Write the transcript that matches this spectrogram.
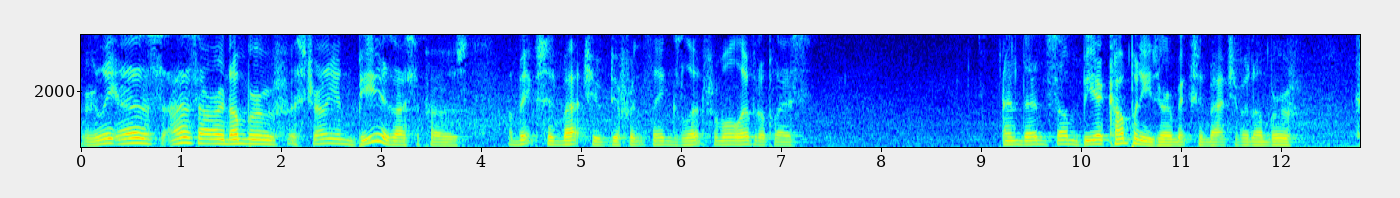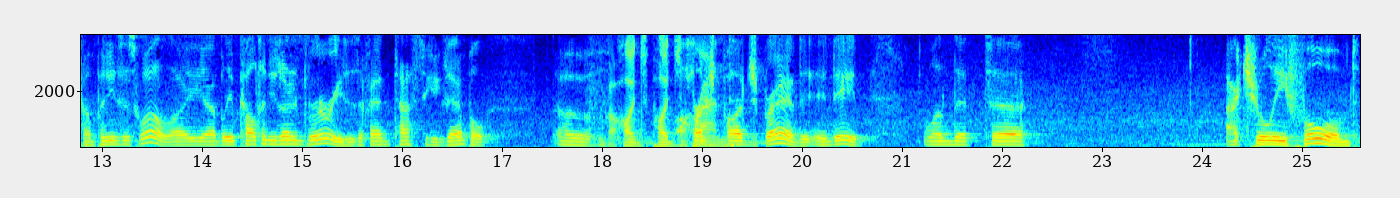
Really, as as are a number of Australian beers, I suppose. A mix and match of different things learnt from all over the place. And then some beer companies are a mix and match of a number of companies as well. I uh, believe Carlton United Breweries is a fantastic example of A hodgepodge a brand. hodgepodge brand, indeed. One that uh, actually formed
